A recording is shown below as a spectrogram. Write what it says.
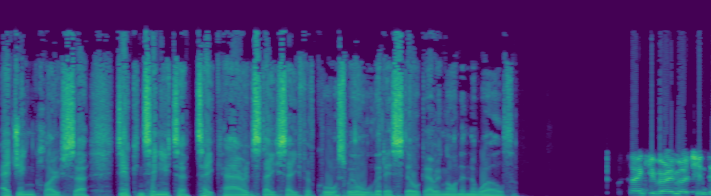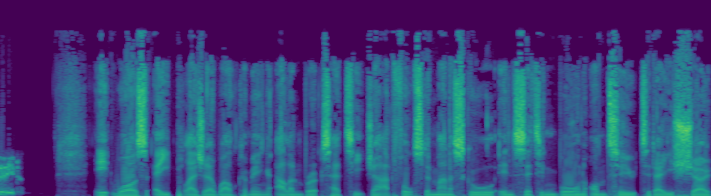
edging closer. Do continue to take care and stay safe, of course, with all that is still going on in the world. Thank you very much indeed. It was a pleasure welcoming Alan Brookes, head teacher at Fulston Manor School in Sittingbourne, onto today's show.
